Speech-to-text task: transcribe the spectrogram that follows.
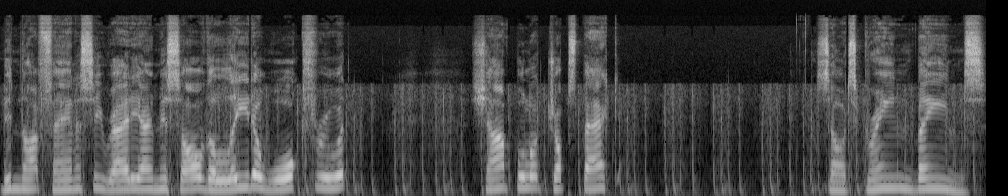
Midnight Fantasy, Radio Missile. The leader walked through it. Sharp Bullet drops back. So it's Green Beans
